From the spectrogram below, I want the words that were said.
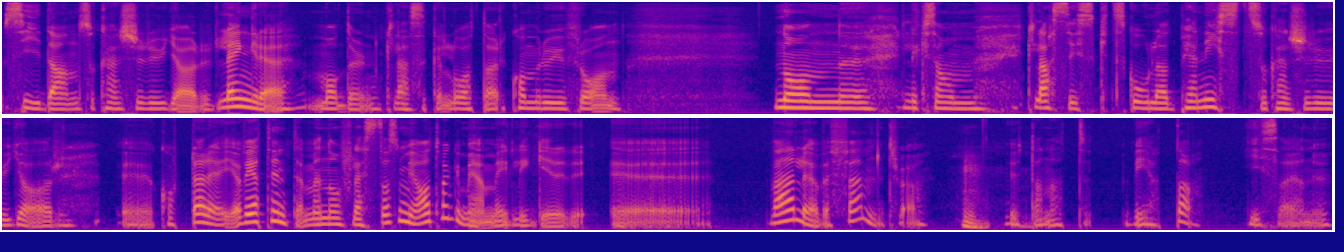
sidan så kanske du gör längre modern classical låtar. Kommer du ifrån någon eh, liksom klassiskt skolad pianist så kanske du gör eh, kortare. Jag vet inte, men de flesta som jag har tagit med mig ligger eh, väl över fem tror jag. Mm. Utan att veta, gissar jag nu.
